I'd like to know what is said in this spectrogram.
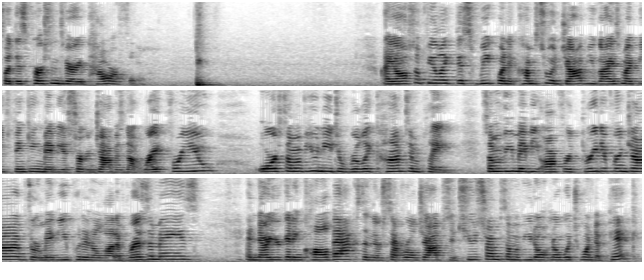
But this person's very powerful. I also feel like this week when it comes to a job, you guys might be thinking maybe a certain job is not right for you. Or some of you need to really contemplate some of you may be offered three different jobs or maybe you put in a lot of resumes and now you're getting callbacks and there's several jobs to choose from. Some of you don't know which one to pick.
